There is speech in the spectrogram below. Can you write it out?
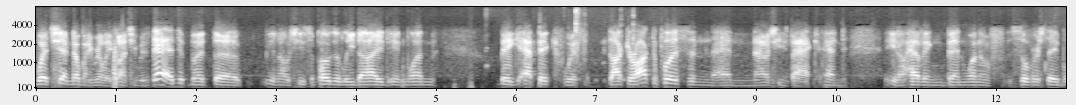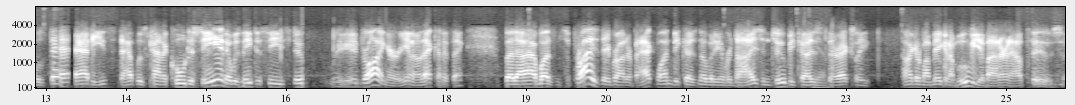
which uh, nobody really thought she was dead, but uh, you know she supposedly died in one big epic with Doctor Octopus, and and now she's back. And you know, having been one of Silver Sable's daddies, that was kind of cool to see, and it was neat to see Stu drawing her, you know, that kind of thing. But I wasn't surprised they brought her back. One because nobody ever dies, and two because Yeah. they're actually talking about making a movie about her now too. So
